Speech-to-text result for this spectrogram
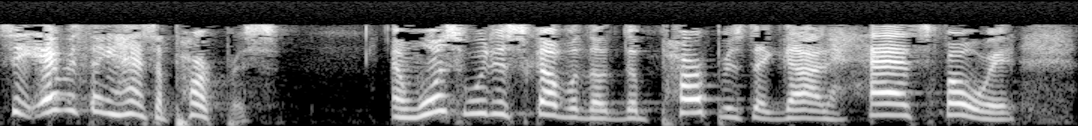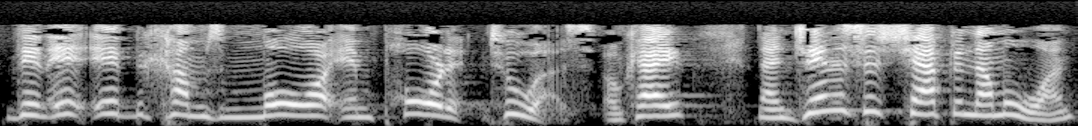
see, everything has a purpose. And once we discover the, the purpose that God has for it, then it, it becomes more important to us. Okay? Now, Genesis chapter number one,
